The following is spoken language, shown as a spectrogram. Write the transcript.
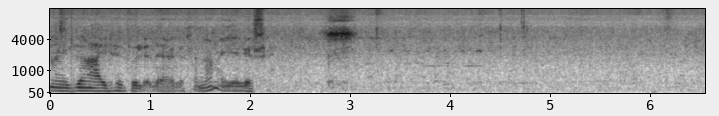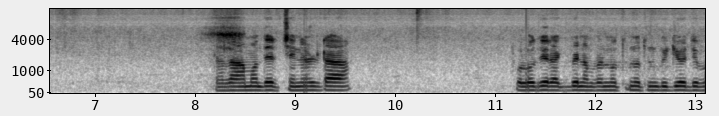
না একজন আইসে চলে দেখা গেছে, না? ইয়ে গেছে। তারা আমাদের চ্যানেলটা ফলো দিয়ে রাখবেন, আমরা নতুন নতুন ভিডিও দেব।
